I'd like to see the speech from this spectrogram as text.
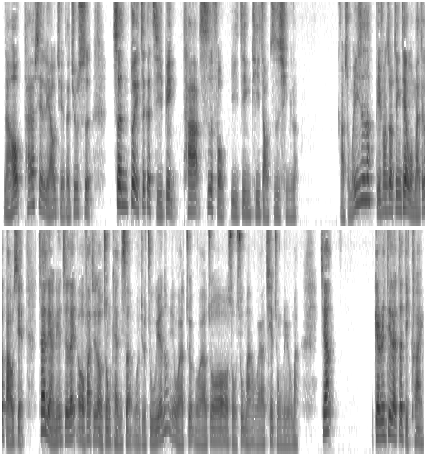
然后他要先了解的就是针对这个疾病，他是否已经提早知情了啊？什么意思呢？比方说，今天我买这个保险，在两年之内，哦，我发觉到我中 cancer，我就住院了，因为我要做我要做手术嘛，我要切肿瘤嘛，这样 guarantee letter decline，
